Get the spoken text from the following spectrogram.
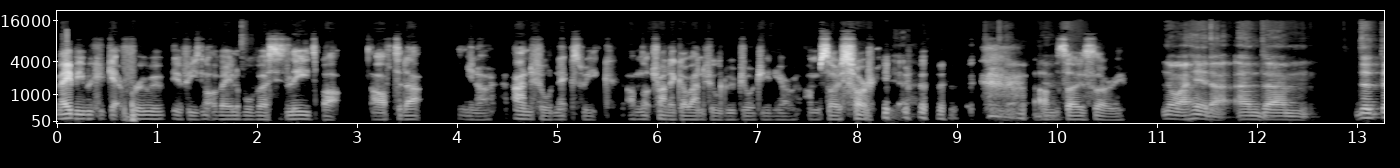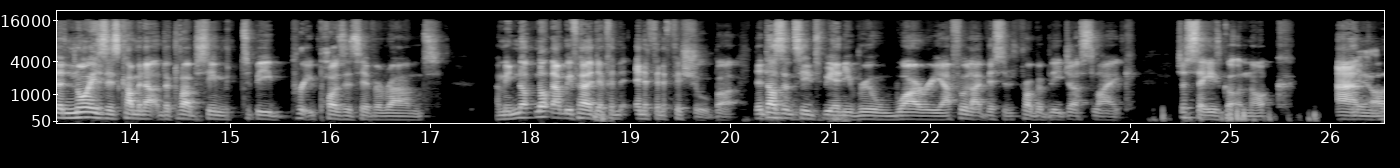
maybe we could get through if- he's not available versus Leeds, but after that. You know, Anfield next week. I'm not trying to go Anfield with Jorginho. I'm so sorry. Yeah. I'm so sorry. No, I hear that, and um, the the noises coming out of the club seem to be pretty positive around I mean, not not that we've heard anything, anything official, but there doesn't seem to be any real worry. I feel like this is probably just like just say he's got a knock, and Yeah,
